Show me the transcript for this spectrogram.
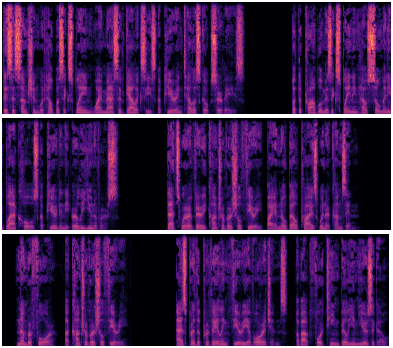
this assumption would help us explain why massive galaxies appear in telescope surveys. But the problem is explaining how so many black holes appeared in the early universe. That's where a very controversial theory by a Nobel Prize winner comes in. Number 4, a controversial theory. As per the prevailing theory of origins, about 14 billion years ago,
